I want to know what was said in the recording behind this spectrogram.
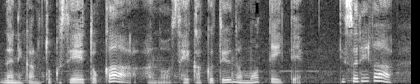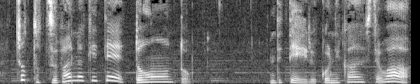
何かの特性とかあの性格というのを持っていてでそれがちょっとずば抜けてドーンと出ている子に関しては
